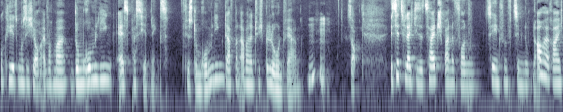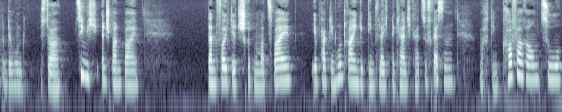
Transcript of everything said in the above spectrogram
okay, jetzt muss ich hier auch einfach mal dumm rumliegen, es passiert nichts. Fürs dumm rumliegen darf man aber natürlich belohnt werden. Mhm. So, ist jetzt vielleicht diese Zeitspanne von 10, 15 Minuten auch erreicht und der Hund ist da ziemlich entspannt bei. Dann folgt jetzt Schritt Nummer zwei. Ihr packt den Hund rein, gebt ihm vielleicht eine Kleinigkeit zu fressen, macht den Kofferraum zu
